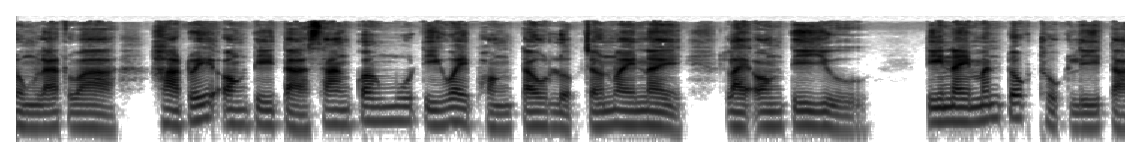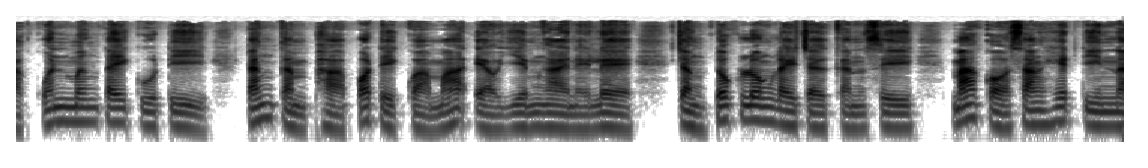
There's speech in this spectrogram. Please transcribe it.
ลงลัดว่า หาด้วยองตีตาสร้างกว้างมูตีไว้ผ่องเตาหลบเจ้าหน้อยในหลายองตีอยู่ ตีในมันตกถูกหลีตากวนเมืองใต้กูตี ตั้งกำผ่าป้อเด็กกว่ามาแอวเยี่ยมง่ายในแล จังตกลงไลเจอกันซีมาก่อสร้างเฮ็ดดีใน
